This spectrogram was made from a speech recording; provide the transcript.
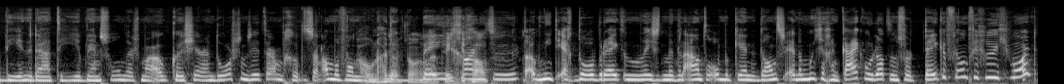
die inderdaad, die Ben Sonders, maar ook eh, Sharon Dawson zit er. Maar goed, dat zijn allemaal van Oh, nou, de B-garnituur. Dat ook niet echt doorbreekt. En dan is het met een aantal onbekende dansers. En dan moet je gaan kijken hoe dat een soort tekenfilmfiguurtje wordt.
